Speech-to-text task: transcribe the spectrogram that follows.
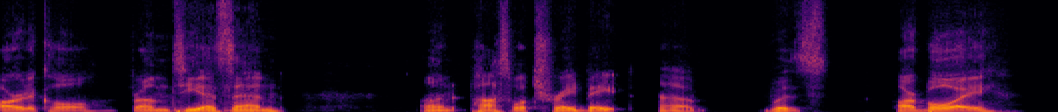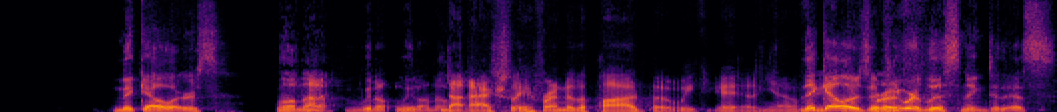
article from TSN on possible trade bait uh, was our boy Nick Ehlers. Well, not we don't we don't know. Not him actually a friend of the pod, but we, uh, you know, Nick we- Ehlers. If you of- were listening to this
